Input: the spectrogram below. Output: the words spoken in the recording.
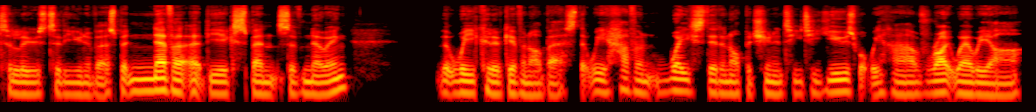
to lose to the universe, but never at the expense of knowing that we could have given our best, that we haven't wasted an opportunity to use what we have right where we are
